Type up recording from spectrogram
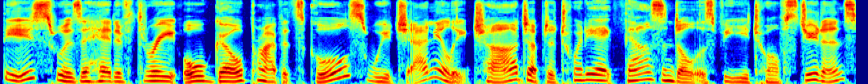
This was ahead of three all girl private schools, which annually charge up to $28,000 for Year 12 students.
